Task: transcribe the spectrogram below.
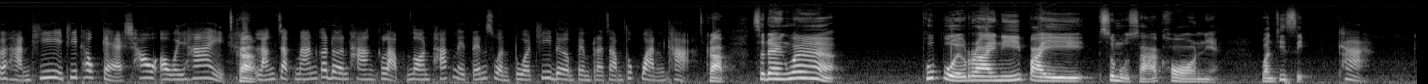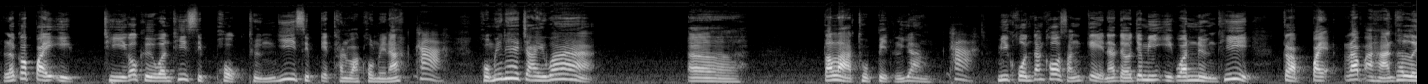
สถานที่ที่เท่าแก่เช่าเอาไว้ให้ครับหลังจากนั้นก็เดินทางกลับนอนพักในเต็นท์ส่วนตัวที่เดิมเป็นประจำทุกวันค่ะ ครับ แสดงว่าผู้ป่วยรายนี้ไปสมุทรสาครเนี่ยวันที่ 10 ค่ะ แล้วก็ไปอีก ทีก็คือวันที่ 16 ถึง 21 ธันวาคมเลยนะ ค่ะ ผมไม่แน่ใจว่าเอ่อตลาดถูกปิดหรือยัง ค่ะ มีคนตั้งข้อสังเกตนะ แต่ว่าจะมีอีกวันหนึ่งที่กลับไปรับอาหารทะเล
